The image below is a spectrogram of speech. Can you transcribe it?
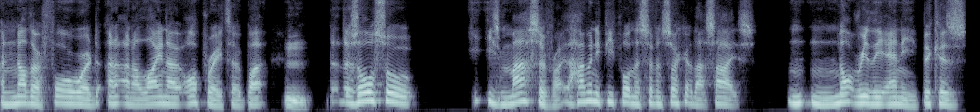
another forward and, and a line out operator, but mm. there's also he's massive, right? How many people in the Seventh Circuit are that size? N- not really any, because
